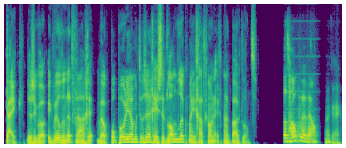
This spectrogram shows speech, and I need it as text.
Kijk, dus ik, wou, ik wilde net vragen welk poppodia moeten we zeggen? Is dit landelijk, maar je gaat gewoon echt naar het buitenland? Dat hopen we wel. Oké.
